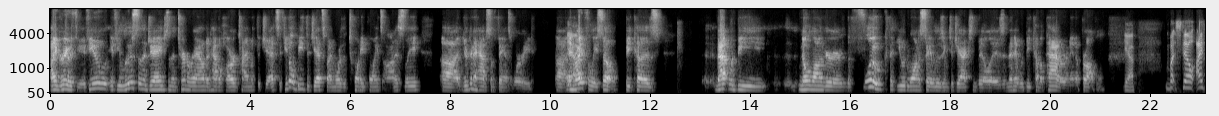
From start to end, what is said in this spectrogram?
I agree with you. If you if you lose to the Jags and then turn around and have a hard time with the Jets, if you don't beat the Jets by more than twenty points, honestly, uh, you're going to have some fans worried, uh, and rightfully so, because that would be no longer the fluke that you would want to say losing to Jacksonville is, and then it would become a pattern and a problem. Yeah. But still, I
